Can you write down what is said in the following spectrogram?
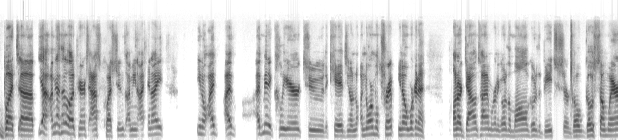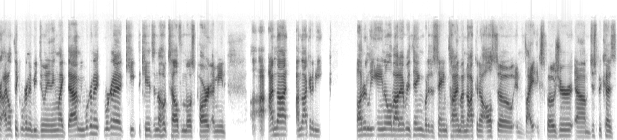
but uh, yeah, I mean, I've had a lot of parents ask questions. I mean, I, and I, you know, I've, I've, I've made it clear to the kids, you know, a normal trip, you know, we're gonna on our downtime, we're gonna go to the mall, go to the beach, or go go somewhere. I don't think we're gonna be doing anything like that. I mean, we're gonna we're gonna keep the kids in the hotel for the most part. I mean, I, I'm not I'm not gonna be utterly anal about everything, but at the same time, I'm not going to also invite exposure um, just because,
